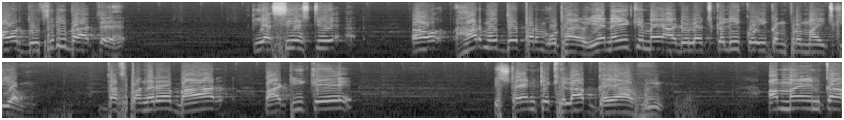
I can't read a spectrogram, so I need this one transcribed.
और दूसरी बात है कि एस सी और हर मुद्दे पर उठाए। ये नहीं कि मैं आइडियोलॉजिकली कोई कंप्रोमाइज किया हूँ। दस पंद्रह बार पार्टी के स्टैंड के खिलाफ गया हूँ। अब मैं इनका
